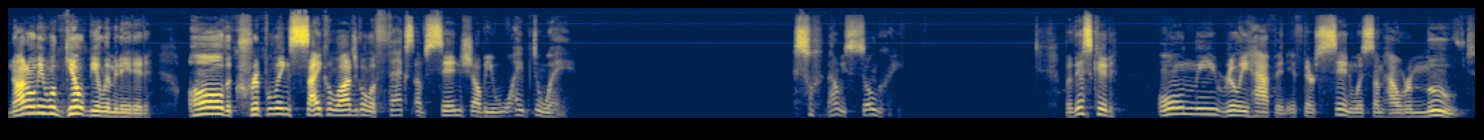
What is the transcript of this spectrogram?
not only will guilt be eliminated, all the crippling psychological effects of sin shall be wiped away. So, that'll be so great. But this could only really happen if their sin was somehow removed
